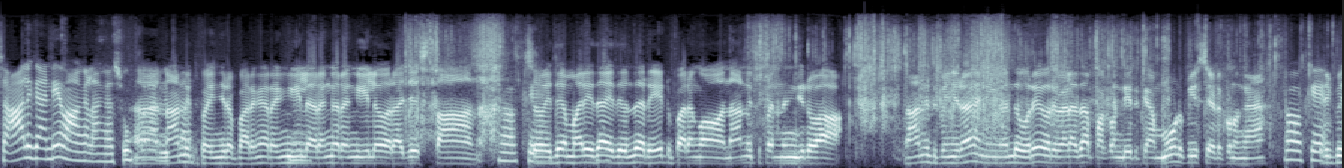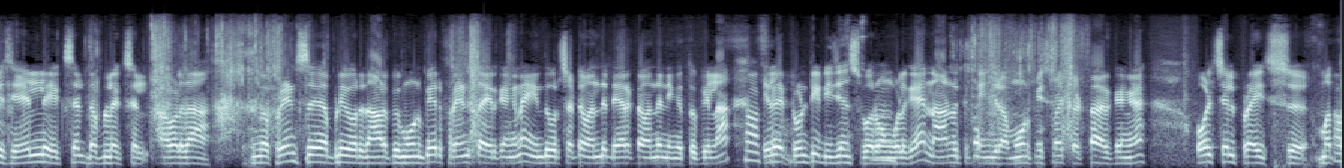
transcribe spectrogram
ஷாலுக்காண்டியே வாங்கலாங்க. சூப்பரா நானூத்தி பதினஞ்சு ரூபா பாருங்க. ரங்கீல ரங்க ரங்கீல ராஜஸ்தான். ஸோ இதே மாதிரி தான் இது வந்து ரேட் பாருங்க. நானூத்தி பதினஞ்சு ரூபா. நானூத்தி பதினஞ்சு ரூபா நீங்க வந்து ஒரே ஒரு வேலை தான் பார்க்க வேண்டியிருக்கேன் மூணு பீஸ் எடுக்கணுங்க. Okay three piece L XL double XL அவ்வளவுதான். உங்க ஃப்ரெண்ட்ஸ் அப்படி ஒரு நாலு பேர் மூணு பேர் ஃப்ரெண்ட்ஸா இருக்காங்கன்னா இந்த ஒரு சட்டை வந்து டைரக்டா வந்து நீங்க தூக்கிடலாம். இதுல டுவெண்ட்டி டிசைன்ஸ் வரும் உங்களுக்கு. நானூத்தி பதினஞ்சு ரூபா மூணு பீஸ் மாதிரி செட்டா இருக்குங்க. ஹோல்சேல் பிரைஸ் மொத்த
